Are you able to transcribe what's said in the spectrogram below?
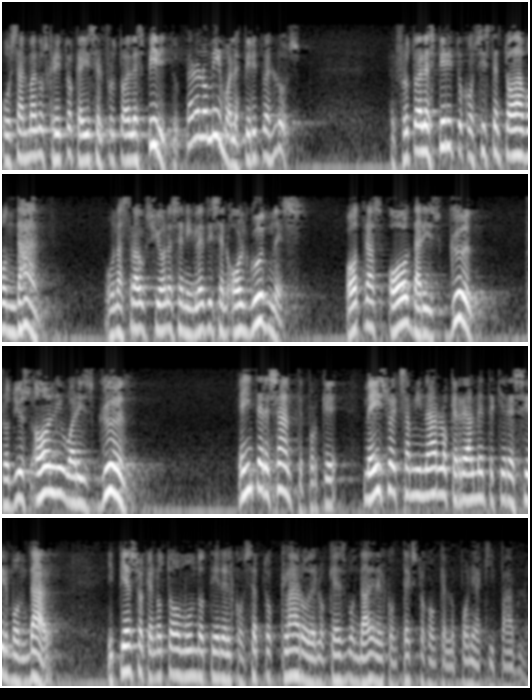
usan manuscrito que dice el fruto del Espíritu, pero es lo mismo, el Espíritu es luz. El fruto del Espíritu consiste en toda bondad. Unas traducciones en inglés dicen all goodness, otras all that is good, produce only what is good. Es interesante porque me hizo examinar lo que realmente quiere decir bondad. Y pienso que no todo el mundo tiene el concepto claro de lo que es bondad en el contexto con que lo pone aquí Pablo.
